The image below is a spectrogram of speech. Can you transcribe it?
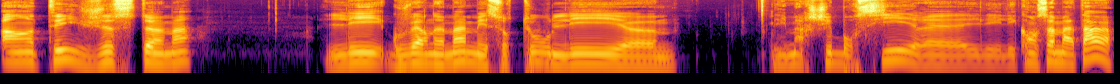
hanter justement les gouvernements, mais surtout les, marchés boursiers, les, les consommateurs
